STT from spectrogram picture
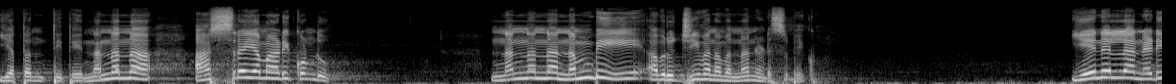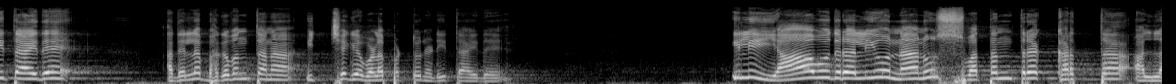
ಯತಂತಿತೆ. ನನ್ನನ್ನು ಆಶ್ರಯ ಮಾಡಿಕೊಂಡು, ನನ್ನನ್ನು ನಂಬಿ ಅವರು ಜೀವನವನ್ನು ನಡೆಸಬೇಕು. ಏನೆಲ್ಲ ನಡೀತಾ ಇದೆ? ಅದೆಲ್ಲ ಭಗವಂತನ ಇಚ್ಛೆಗೆ ಒಳಪಟ್ಟು ನಡೀತಾ ಇದೆ. ಇಲ್ಲಿ ಯಾವುದರಲ್ಲಿಯೂ ನಾನು ಸ್ವತಂತ್ರ ಕರ್ತ ಅಲ್ಲ.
